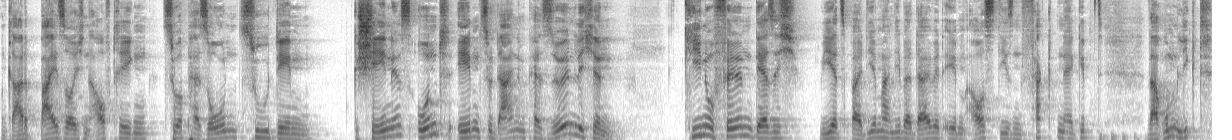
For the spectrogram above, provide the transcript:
und gerade bei solchen Aufträgen zur Person, zu dem Geschehnis und eben zu deinem persönlichen Kinofilm, der sich, wie jetzt bei dir, mein lieber David, eben aus diesen Fakten ergibt. Warum liegt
